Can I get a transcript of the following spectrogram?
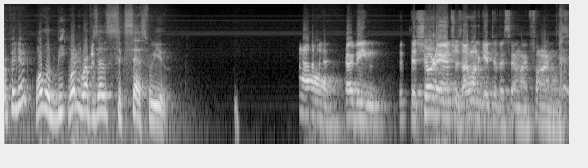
opinion? What would be what represents success for you? Uh, I mean, the short answer is I want to get to the semifinals,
